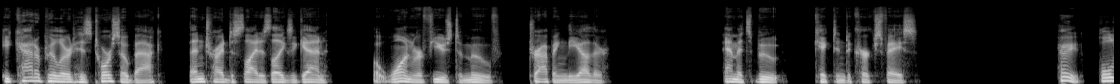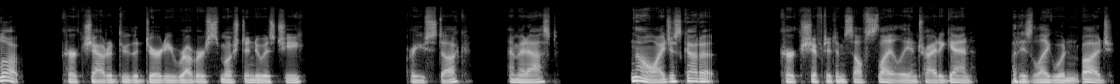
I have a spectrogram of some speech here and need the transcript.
He caterpillared his torso back, then tried to slide his legs again, but one refused to move, trapping the other. Emmett's boot kicked into Kirk's face. Hey, hold up, Kirk shouted through the dirty rubber smushed into his cheek. Are you stuck? Emmett asked. No, I just gotta. Kirk shifted himself slightly and tried again, but his leg wouldn't budge.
